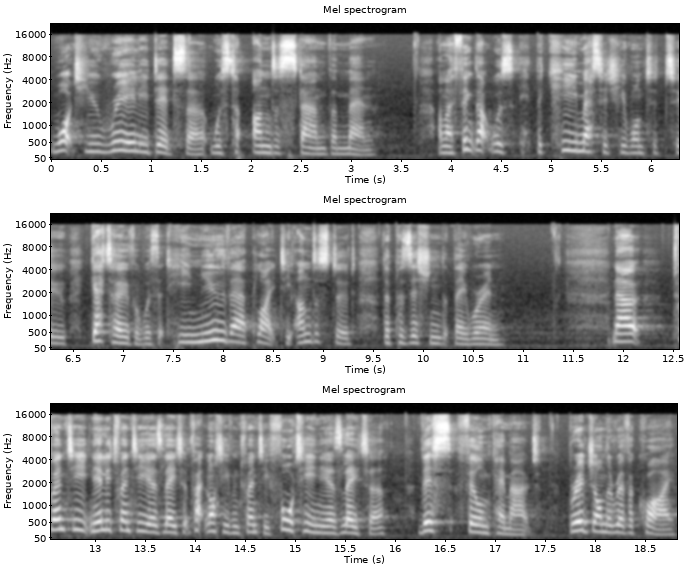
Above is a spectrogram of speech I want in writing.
What you really did, sir, was to understand the men. And I think that was the key message he wanted to get over was that he knew their plight. He understood the position that they were in. Now, 20, nearly 20 years later, in fact, not even 20, 14 years later, this film came out, Bridge on the River Kwai,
